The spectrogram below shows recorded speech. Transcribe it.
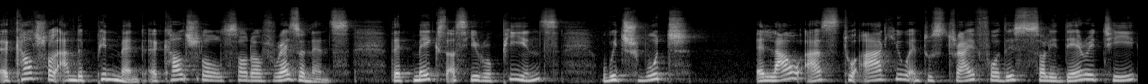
a cultural underpinment, a cultural sort of resonance that makes us Europeans, which would allow us to argue and to strive for this solidarity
